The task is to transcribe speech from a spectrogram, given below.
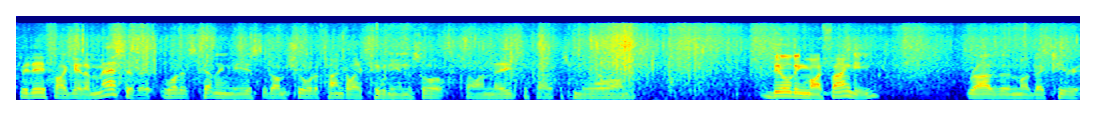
But if I get a mass of it, what it's telling me is that I'm short of fungal activity in the soil, so I need to focus more on building my fungi rather than my bacteria.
